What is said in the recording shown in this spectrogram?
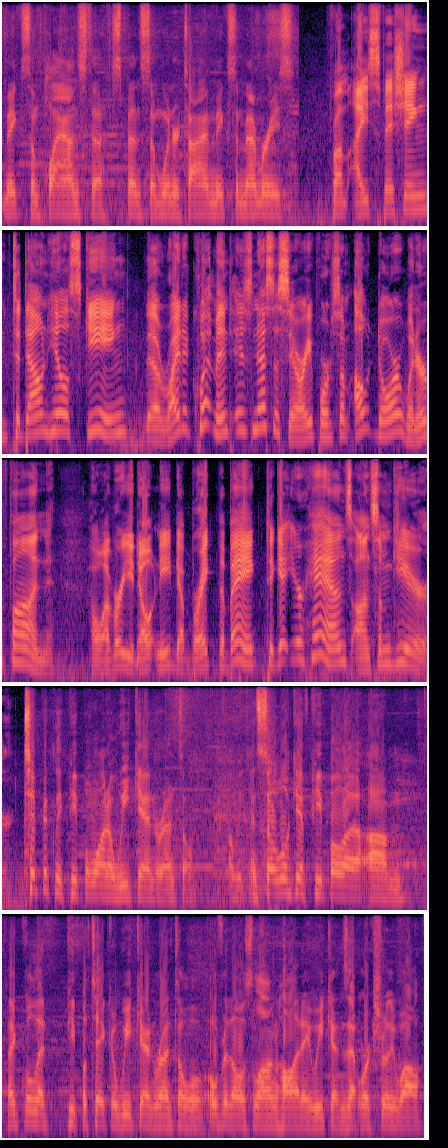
make some plans to spend some winter time, make some memories. From ice fishing to downhill skiing, the right equipment is necessary for some outdoor winter fun. However, you don't need to break the bank to get your hands on some gear. Typically, people want a weekend rental. A weekend and so we'll give people a, um, like we'll let people take a weekend rental over those long holiday weekends. That works really well.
